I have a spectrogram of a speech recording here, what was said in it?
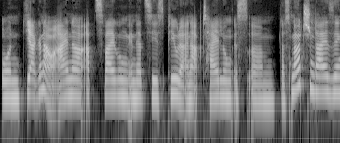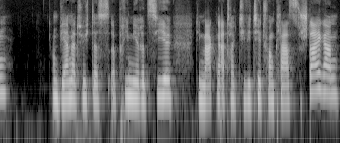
Und ja, genau, eine Abzweigung in der CSP oder eine Abteilung ist ähm, das Merchandising. Und wir haben natürlich das äh, primäre Ziel, die Markenattraktivität von Klaas zu steigern.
